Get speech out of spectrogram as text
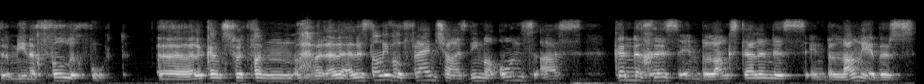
vermenigvuldig word. Uh hulle kan soort van hulle hulle stel nie wel franchise nie, maar ons as kundiges en belangstellendes en belanghebbers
